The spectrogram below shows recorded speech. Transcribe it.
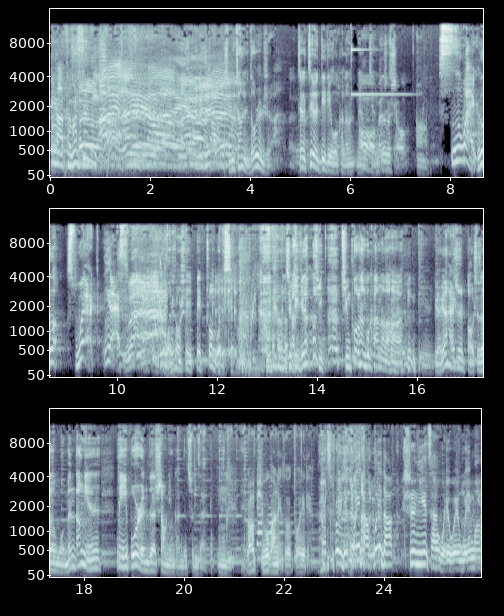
哎呀，怎么是你？哎呀！为什么张远都认识啊？这个这个弟弟我可能没有哦，见过，没那么熟。啊。斯外哥 Swag，yes，我这种是被撞过的型，就已经挺挺破烂不堪的了哈。远远还是保持着我们当年那一波人的少年感的存在。嗯，主要皮肤管理做的多一点。Pretty，回答回答，是你在喂喂喂吗？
